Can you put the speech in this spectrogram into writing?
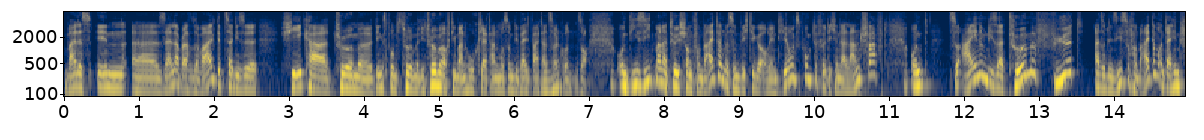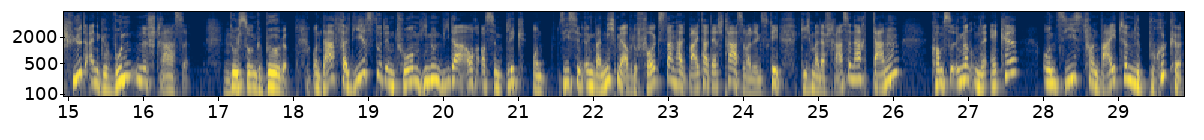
weil es in äh, Zelda Breath of the Wild gibt es ja diese Sheka-Türme, Dingsbums-Türme, die Türme, auf die man hochklettern muss, um die Welt weiter mhm. zu erkunden. So. Und die sieht man natürlich schon von weitem. Das sind wichtige Orientierungspunkte für dich in der Landschaft. Und zu einem dieser Türme führt, also den siehst du von weitem, und dahin führt eine gewundene Straße mhm. durch so ein Gebirge. Und da verlierst du den Turm hin und wieder auch aus dem Blick und siehst ihn irgendwann nicht mehr, aber du folgst dann halt weiter der Straße, weil du denkst, okay, gehe ich mal der Straße nach, dann kommst du irgendwann um eine Ecke und siehst von weitem eine Brücke.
